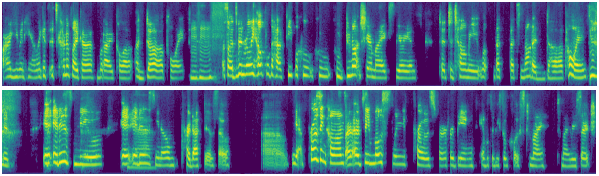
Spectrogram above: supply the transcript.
argument here. Like it's it's kind of like a what I call a, a duh point. Mm-hmm. So it's been really helpful to have people who who who do not share my experience to, to tell me well that that's not a duh point. It's it, it is new. It, yeah. it is you know productive. So um, yeah, pros and cons. I, I would say mostly pros for for being able to be so close to my to my research.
